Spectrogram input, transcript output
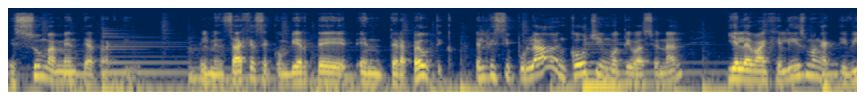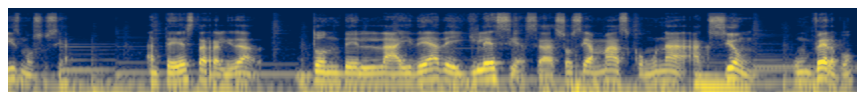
es sumamente atractivo. El mensaje se convierte en terapéutico, el discipulado en coaching motivacional y el evangelismo en activismo social. Ante esta realidad, donde la idea de iglesia se asocia más con una acción, un verbo,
